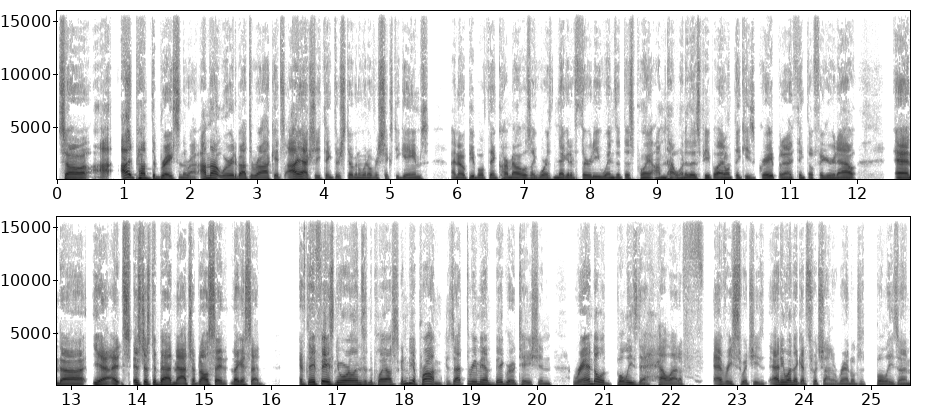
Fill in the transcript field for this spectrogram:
So I, would pump the brakes in the rock. I'm not worried about the Rockets. I actually think they're still going to win over 60 games. I know people think Carmelo is like worth negative 30 wins at this point. I'm not one of those people. I don't think he's great, but I think they'll figure it out. And uh, yeah, it's it's just a bad matchup. And I'll say, like I said, if they face New Orleans in the playoffs, it's going to be a problem because that three man big rotation, Randle bullies the hell out of every switch. He's anyone that gets switched on, Randle just bullies him.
